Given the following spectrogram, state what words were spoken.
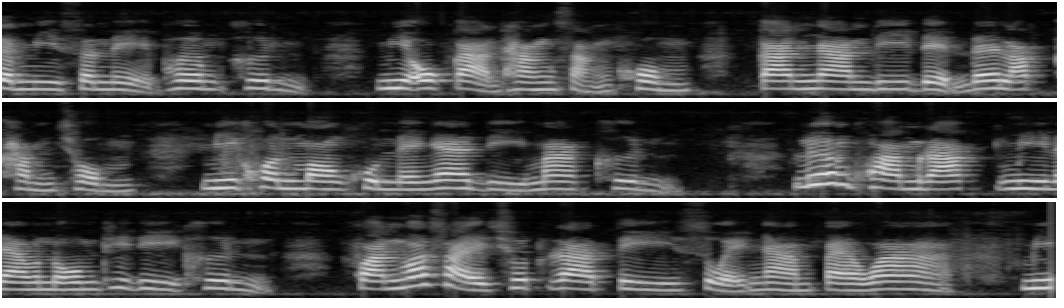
จะมีเสน่ห์เพิ่มขึ้น มีโอกาสทางสังคม การงานดีเด่นได้รับคำชม มีคนมองคุณในแง่ดีมากขึ้น เรื่องความรักมีแนวโน้มที่ดีขึ้น ฝันว่าใส่ชุดราตรีสวยงามแปลว่า มี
